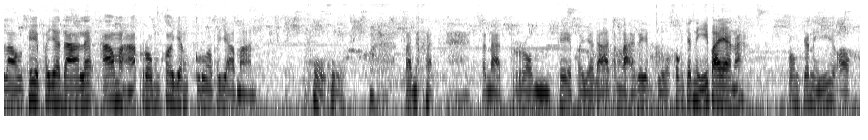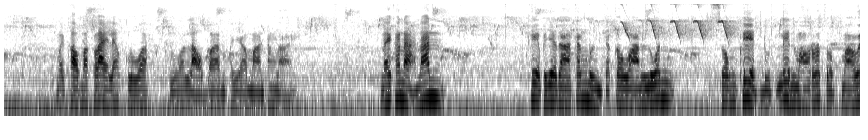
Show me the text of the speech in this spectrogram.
เหล่าเทพพยดาและเท้ามหาพรหมก็ยังกลัวพญามาร โอ้โหขนาดขนาดพรมเทพพยาดาทั้งหลายก็ยังกลัวคงจะหนีไปอะนะคงจะหนีออก ไม่เข้ามาใกล้แล้วกลัว กลัวเหล่ามารพญามารทั้งหลาย ในขณะนั้น เทพยาดาทั้งหมื่นจักรวาลล้วนทรงเพศดุดเล่นมหรสพมาแว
